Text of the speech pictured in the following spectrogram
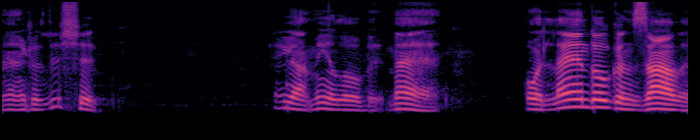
man? Because this shit, they got me a little bit mad. Orlando Gonzalez,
